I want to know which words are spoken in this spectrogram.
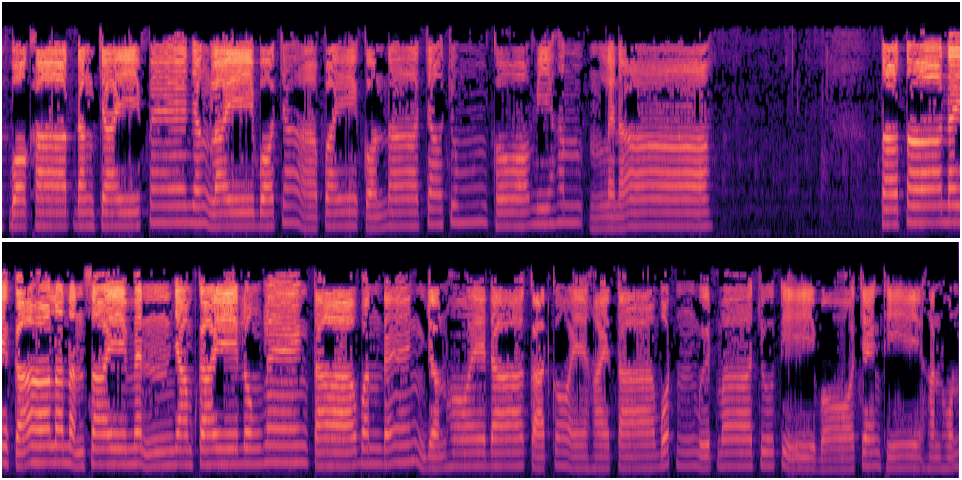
กบ่อขาดดังใจแป้ยังไหลบ่อจ้าไปก่อนนาเจ้าจุ้มก็มีหันแลนา ตาตาในกาละนันใสแม่นยามไกลลงแรงตาวันแดงย่อนหอยดากาดก้อยหายตาบดมืดมาจุตีบ่อแจ้งทีหันหน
